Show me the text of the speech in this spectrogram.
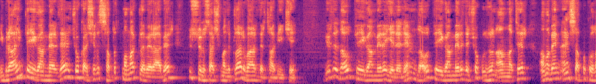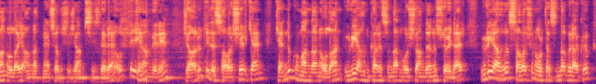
İbrahim peygamberde çok aşırı sapıtmamakla beraber bir sürü saçmalıklar vardır tabii ki. Bir de Davut peygambere gelelim. Davut peygamberi de çok uzun anlatır ama ben en sapık olan olayı anlatmaya çalışacağım sizlere. Davut peygamberin Calut ile savaşırken kendi kumandanı olan Üriyah'ın karısından hoşlandığını söyler. Üriyah'ı savaşın ortasında bırakıp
